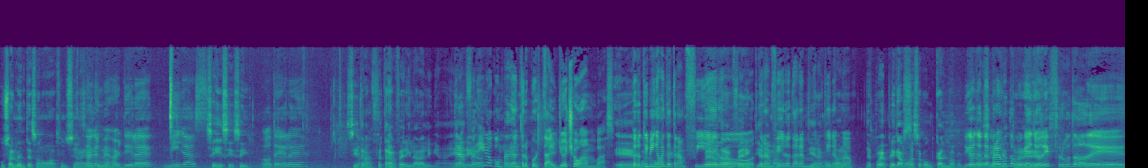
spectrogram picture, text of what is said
usualmente eso no va a O funcionar. sea, Y que el mejor deal es millas, Sí, sí, sí. hoteles. Sí, ¿Qué transfer- transferir a las líneas aéreas. Transferir o comprar dentro del portal. Yo he hecho ambas. Eh, pero típicamente comprar. transfiero, Pero tiene transfiero más, tales, tiene más. Después explicamos eso con calma. Porque Digo, yo te pregunto porque es- yo disfruto de,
